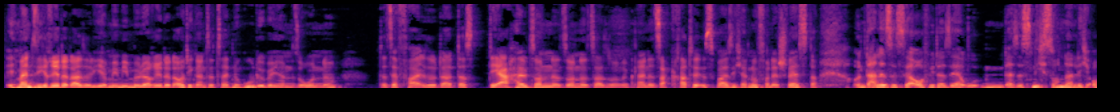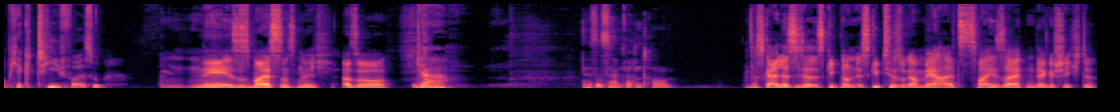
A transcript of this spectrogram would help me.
Ich meine, sie redet, also hier, Mimi Müller redet auch die ganze Zeit nur gut über ihren Sohn, ne? Dass er, also da, dass der halt so eine, so eine, so eine kleine Sackratte ist, weiß ich ja nur von der Schwester. Und dann ist es ja auch wieder sehr, das ist nicht sonderlich objektiv, weißt du? Nee, ist es meistens nicht. Also. Ja, es ist einfach ein Traum. Das Geile ist, es gibt noch, es gibt hier sogar mehr als zwei Seiten der Geschichte.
